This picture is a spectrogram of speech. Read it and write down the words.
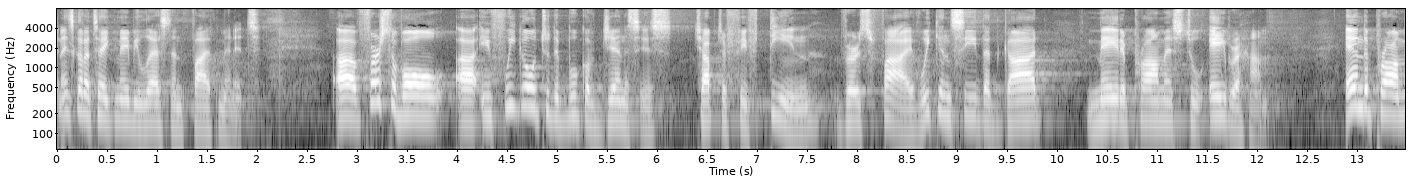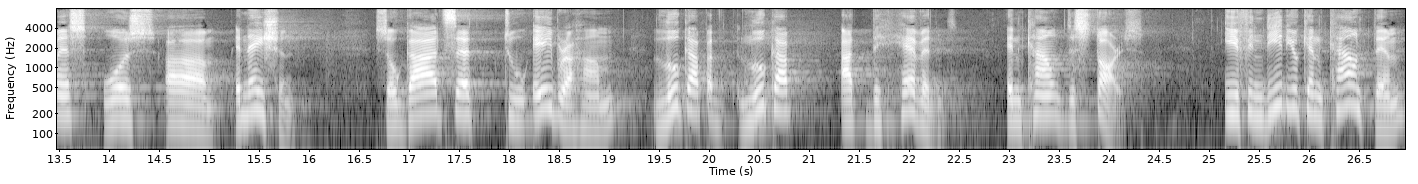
And it's going to take maybe less than five minutes. Uh, first of all, uh, if we go to the book of Genesis, chapter 15, verse 5, we can see that God made a promise to Abraham. And the promise was um, a nation. So God said to Abraham, look up, at, look up at the heavens and count the stars. If indeed you can count them,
